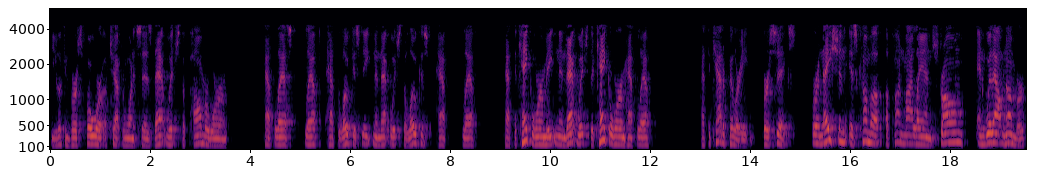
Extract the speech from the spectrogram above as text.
You look in verse four of chapter one. It says, "That which the palmer worm hath left, left hath the locust eaten, and that which the locust hath left hath the cankerworm eaten, and that which the cankerworm hath left hath the caterpillar eaten." Verse six. For a nation is come up upon my land strong and without number,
